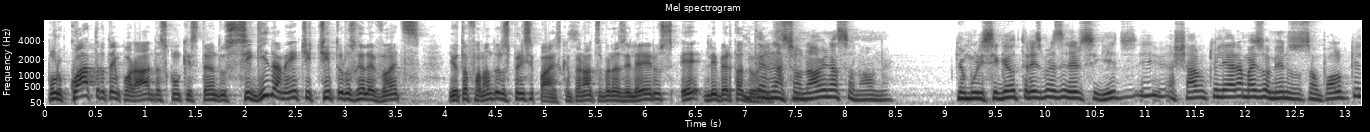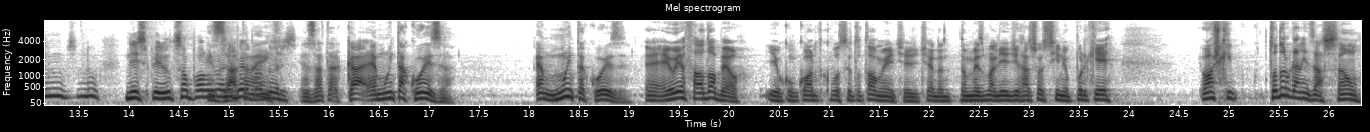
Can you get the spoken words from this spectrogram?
por quatro temporadas, conquistando seguidamente títulos relevantes. E eu estou falando dos principais, campeonatos brasileiros e Libertadores. Internacional e nacional, né? Porque o Murici ganhou três brasileiros seguidos e achavam que ele era mais ou menos o São Paulo, porque ele, nesse período São Paulo Exatamente. ganhou Libertadores. Exatamente. Cara, é muita coisa. É muita coisa. É, eu ia falar do Abel, e eu concordo com você totalmente. A gente é na mesma linha de raciocínio, porque eu acho que toda organização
